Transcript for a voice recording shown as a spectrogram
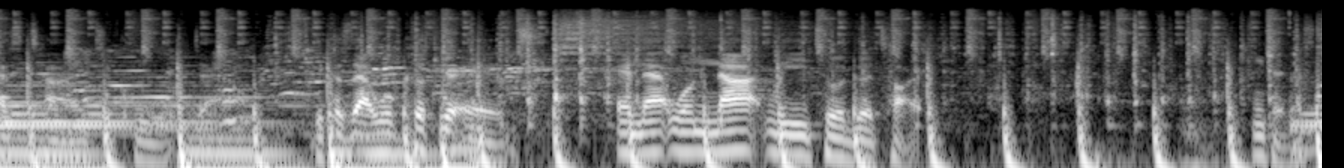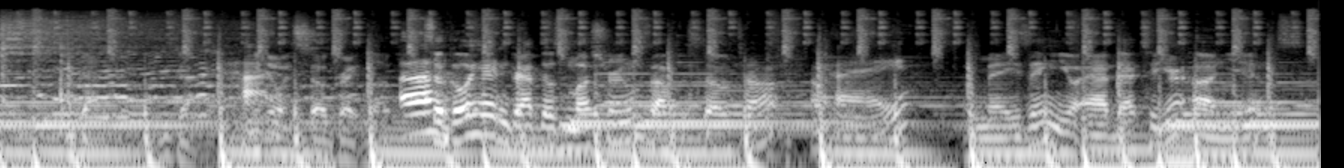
has time to cool down, because that will cook your eggs, and that will not lead to a good tart. You're doing so great, love. Uh. so go ahead and grab those mushrooms off the stove top. Okay. Amazing. You'll add that to your onions.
